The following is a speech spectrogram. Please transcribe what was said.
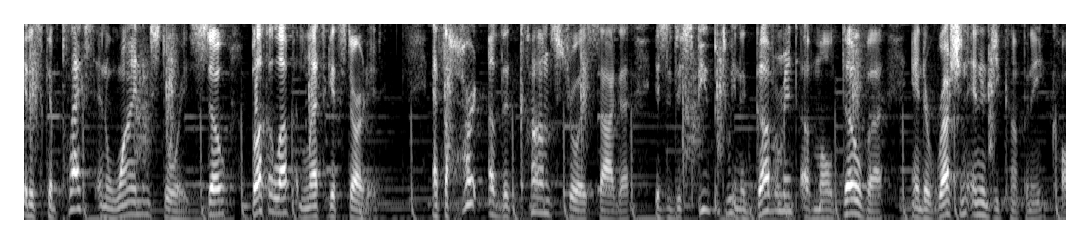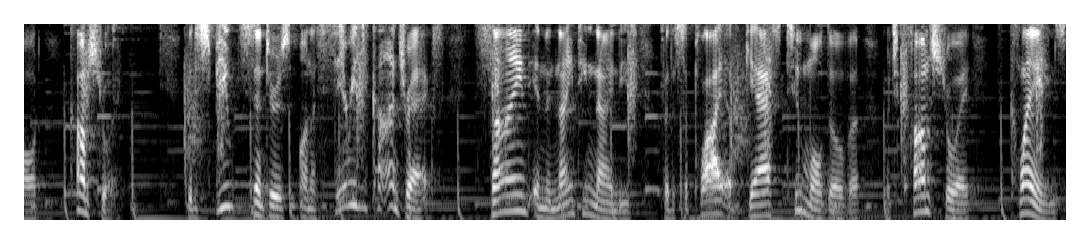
It is a complex and winding story, so buckle up and let's get started. At the heart of the Komstroy saga is a dispute between the government of Moldova and a Russian energy company called Komstroy. The dispute centers on a series of contracts signed in the 1990s for the supply of gas to Moldova, which Komstroy claims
